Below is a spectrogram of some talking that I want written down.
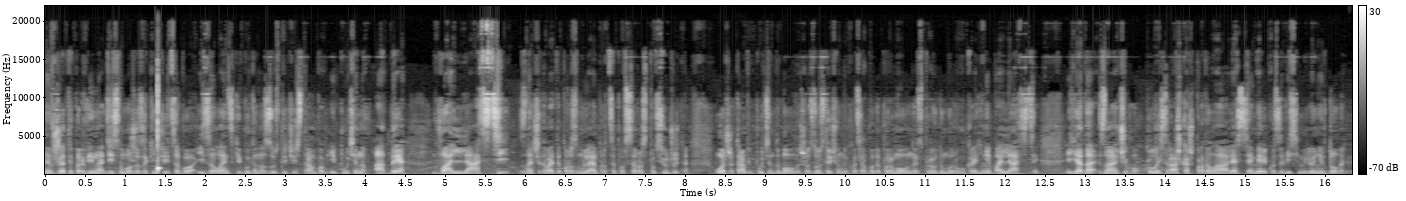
Невже тепер війна дійсно може закінчитися? Бо і Зеленський буде на зустрічі з Трампом і Путіним. А де в? Значить, давайте порозмовляємо про це по все розповсюджуйте. Отже, Трамп і Путін домовили, що зустріч у них хоча буде перемовленою з приводу миру в Україні в. І я знаю чого. Колись Рашка ж продала Алясці Америку за 8 мільйонів доларів.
